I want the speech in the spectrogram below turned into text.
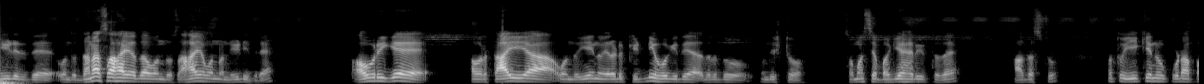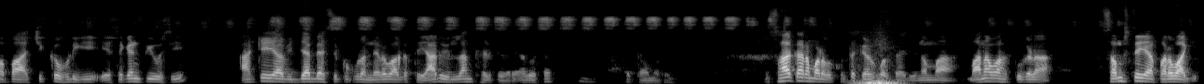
ನೀಡಿದೆ ಒಂದು ಧನ ಸಹಾಯದ ಒಂದು ಸಹಾಯವನ್ನು ನೀಡಿದರೆ ಅವರಿಗೆ ಅವರ ತಾಯಿಯ ಒಂದು ಏನು ಎರಡು ಕಿಡ್ನಿ ಹೋಗಿದೆ ಅದರದ್ದು ಒಂದಿಷ್ಟು ಸಮಸ್ಯೆ ಬಗೆಹರಿಯುತ್ತದೆ ಆದಷ್ಟು. ಮತ್ತು ಈಕೆನೂ ಕೂಡ ಪಾಪ ಚಿಕ್ಕ ಹುಡುಗಿ ಸೆಕೆಂಡ್ ಪಿ ಯು ಸಿ ಆಕೆಯ ವಿದ್ಯಾಭ್ಯಾಸಕ್ಕೂ ಕೂಡ ನೆರವಾಗುತ್ತೆ. ಯಾರು ಇಲ್ಲ ಅಂತ ಹೇಳ್ತಿದ್ದಾರೆ. ಅಲ್ವಾ ಸರ್. ಸಹಕಾರ ಮಾಡಬೇಕು ಅಂತ ಕೇಳ್ಕೊಳ್ತಾ ಇದ್ದೀವಿ ನಮ್ಮ ಮಾನವ ಹಕ್ಕುಗಳ ಸಂಸ್ಥೆಯ ಪರವಾಗಿ.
